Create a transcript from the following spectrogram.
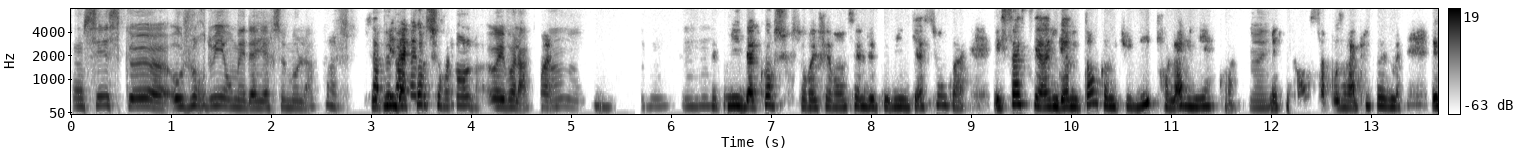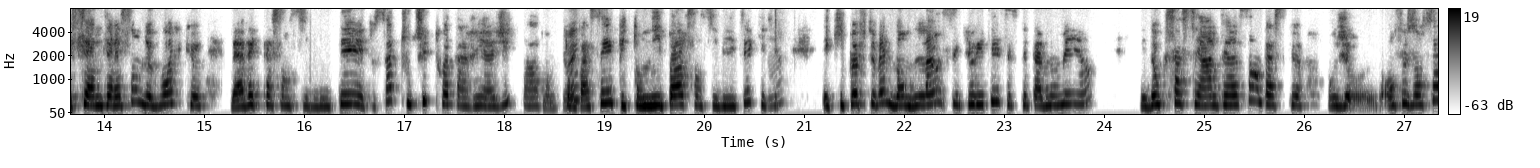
on sait ce que euh, aujourd'hui on met derrière ce mot-là. Ça peut mis d'accord sur. Oui, voilà. Hein. Mhm, mhm. mis d'accord sur ce référentiel de communication, quoi. Et ça, c'est un gain de temps, comme tu dis, pour l'avenir, quoi. Maintenant, ça posera plus de. Et c'est intéressant de voir que, ben, avec ta sensibilité et tout ça, tout de suite, toi, tu as réagi, quoi. Donc, ton passé, puis ton hypersensibilité, qui, mhm. et qui peuvent te mettre dans de l'insécurité, c'est ce que tu as nommé, hein. Et donc, ça, c'est intéressant parce que en faisant ça,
